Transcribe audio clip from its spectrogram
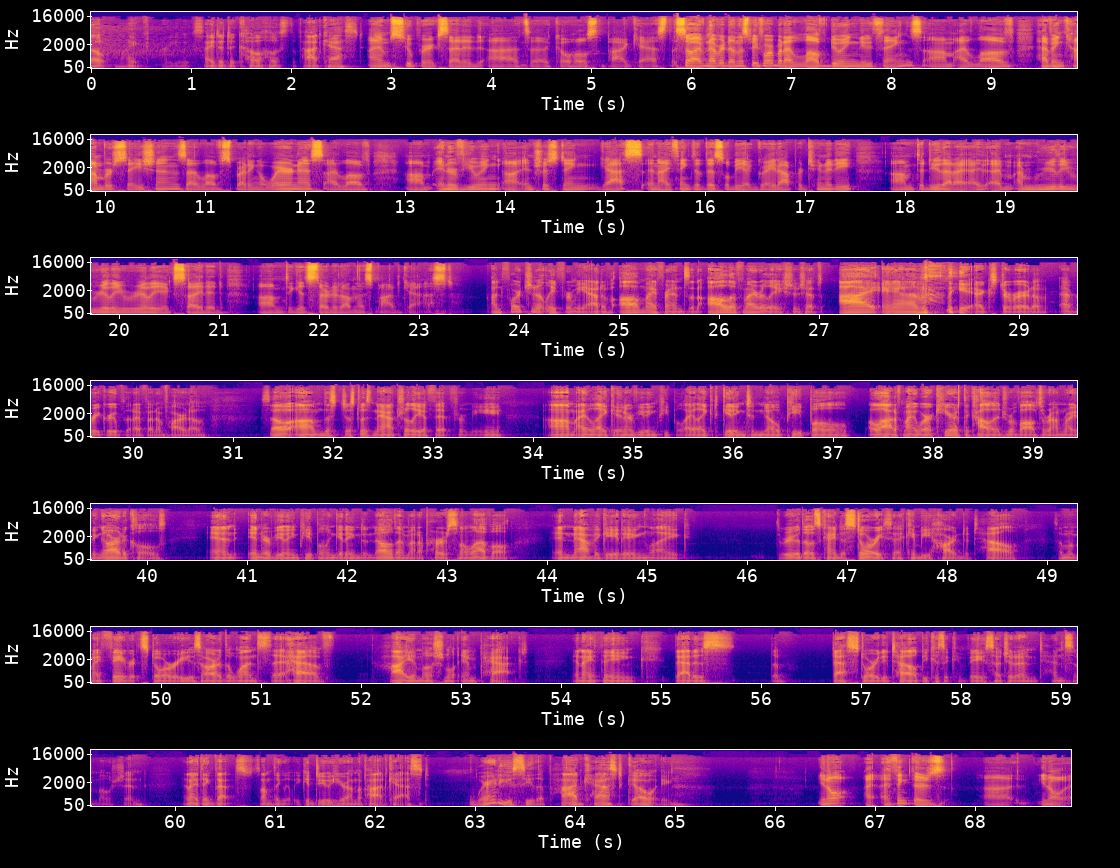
So, Mike, are you excited to co-host the podcast? I am super excited uh, to co-host the podcast. So I've never done this before, but I love doing new things. Um, I love having conversations. I love spreading awareness. I love um, interviewing uh, interesting guests, and I think that this will be a great opportunity um, to do that. I, I'm really, really, really excited um, to get started on this podcast unfortunately for me, out of all my friends and all of my relationships, I am the extrovert of every group that I've been a part of. So um, this just was naturally a fit for me. Um, I like interviewing people. I liked getting to know people. A lot of my work here at the college revolves around writing articles and interviewing people and getting to know them at a personal level and navigating like through those kind of stories that can be hard to tell. Some of my favorite stories are the ones that have high emotional impact. And I think that is the best story to tell because it conveys such an intense emotion. And I think that's something that we could do here on the podcast. Where do you see the podcast going? You know, I, I think there's, uh, you know,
